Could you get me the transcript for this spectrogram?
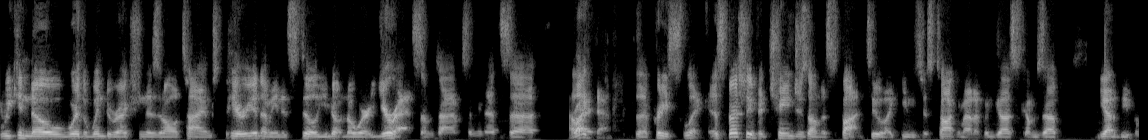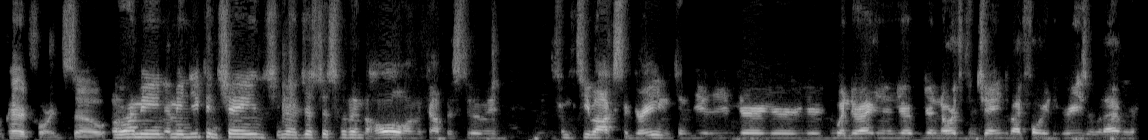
we can know where the wind direction is at all times, period. I mean, it's still you don't know where you're at sometimes. I mean, that's uh, I like that. It's uh, pretty slick, especially if it changes on the spot too, like he was just talking about. If a gust comes up, you got to be prepared for it. So Or I mean, I mean, you can change, you know, just just within the hole on the compass too. I mean, from tee box to green, can you, your your your wind direction, your your north can change by forty degrees or whatever.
